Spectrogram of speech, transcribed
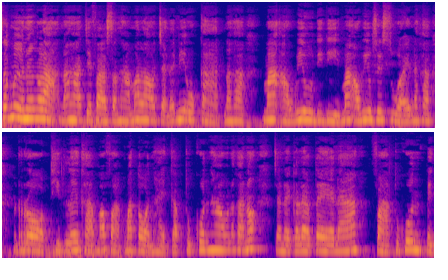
สักมือหนึงละนะคะเจฟ้าสัญหามาเราจะได้มีโอกาสนะคะ มาเอาวิวดีๆ มาเอาวิวสวยๆนะคะ รอบทิศเลยค่ะ มาฝากมาตอนให้กับทุกคนเฮานะคะ เนาะจะไหนก็แล้วแต่นะฝากทุกคนเป็น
